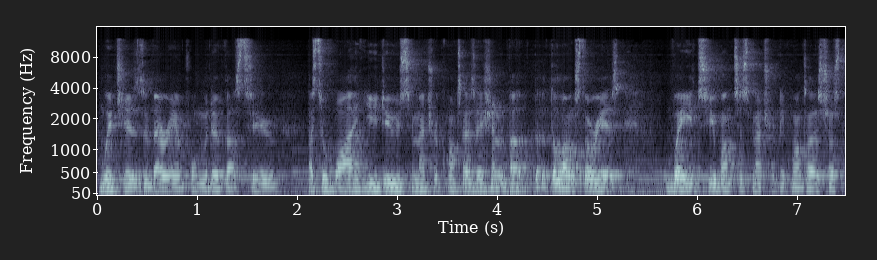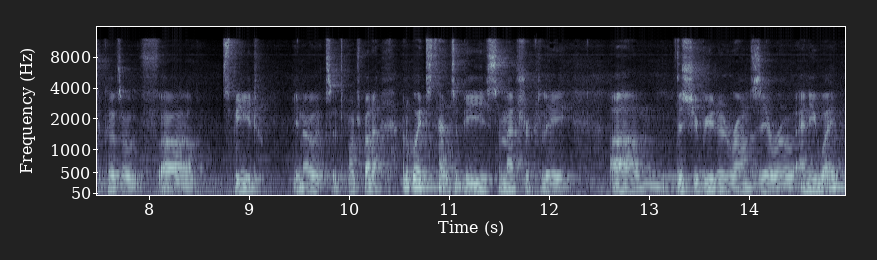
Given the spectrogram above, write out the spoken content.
which is very informative as to as to why you do symmetric quantization. But the long story is, weights you want to symmetrically quantize just because of uh, speed. You know, it's it's much better. And weights tend to be symmetrically um, distributed around zero anyway.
